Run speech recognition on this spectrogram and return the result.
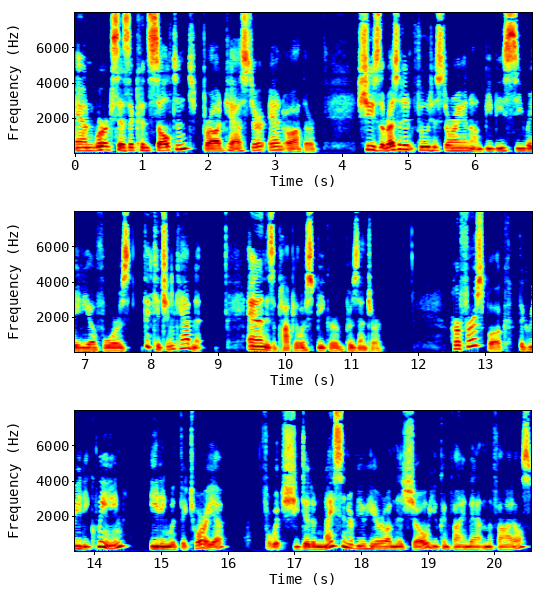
And works as a consultant, broadcaster, and author. She's the resident food historian on BBC Radio 4's The Kitchen Cabinet and is a popular speaker and presenter. Her first book, The Greedy Queen Eating with Victoria, for which she did a nice interview here on this show, you can find that in the files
